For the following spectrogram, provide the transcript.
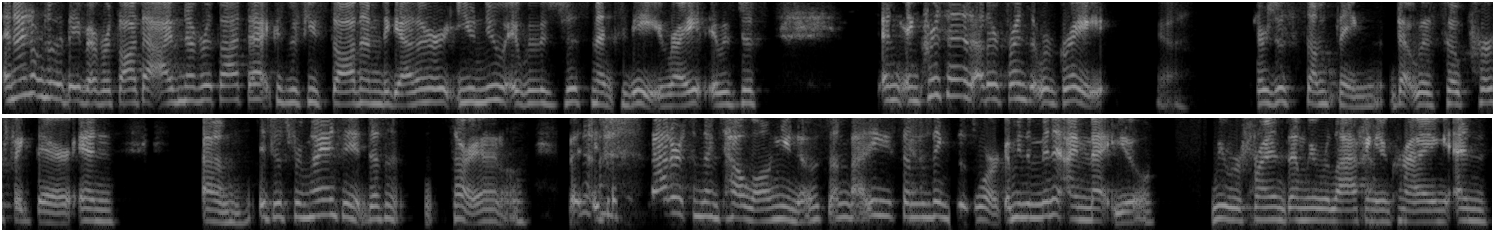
and I don't know that they've ever thought that. I've never thought that because if you saw them together, you knew it was just meant to be, right? It was just, and, and Chris had other friends that were great. Yeah. There's just something that was so perfect there. And um, it just reminds me, it doesn't, sorry, I don't know, but it doesn't matter sometimes how long you know somebody, some Yeah. things just work. I mean, the minute I met you, we were friends and we were laughing and crying. And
